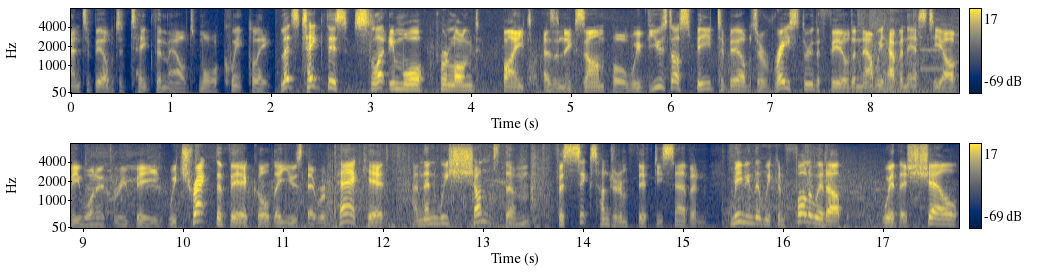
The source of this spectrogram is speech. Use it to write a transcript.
and to be able to take them out more quickly. Let's take this slightly more prolonged fight as an example. We've used our speed to be able to race through the field, and now we have an STRV-103B. We track the vehicle, they use their repair kit, and then we shunt them for 657, meaning that we can follow it up with a shell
